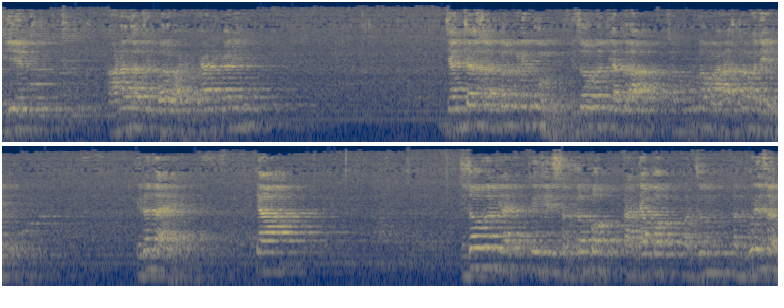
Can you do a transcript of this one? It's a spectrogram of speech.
ही एक आनंदाचे पर्व आहे. या ठिकाणी ज्यांच्या संकल्पनेतून जिजाऊरथ यात्रा संपूर्ण महाराष्ट्रामध्ये फिरत आहे त्या जिजाऊरथ याचे जे संकल्पक प्राध्यापक अर्जुन तनपुरे सर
